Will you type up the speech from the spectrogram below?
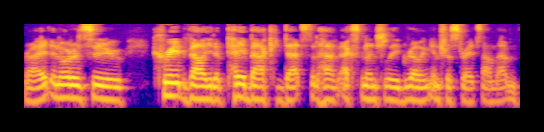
right, in order to create value to pay back debts that have exponentially growing interest rates on them.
